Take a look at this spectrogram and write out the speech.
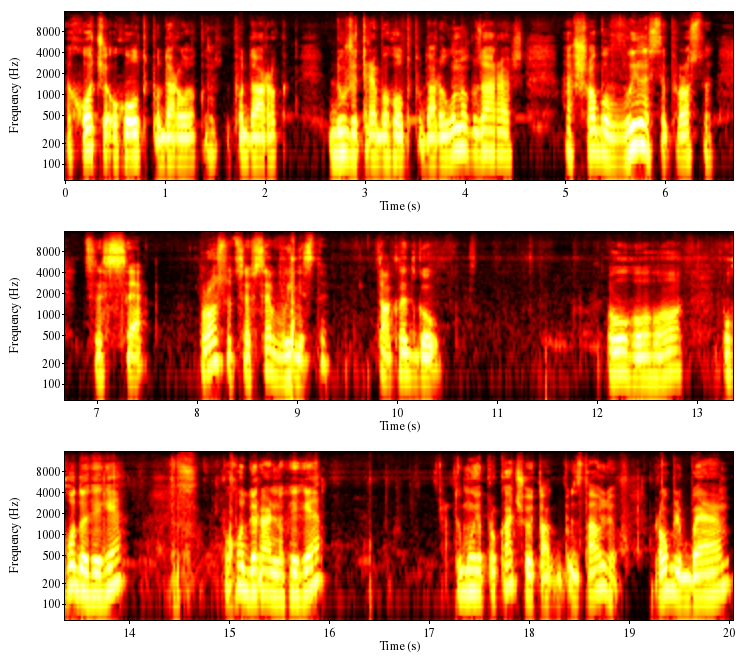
Хоче голд подарок. подарок. Дуже треба голд подарунок зараз. Щоб винести просто це все. Просто це все винести. Так, let's go. Ого. Походу ГГ. Походу реально ГГ. Тому я прокачую так, ставлю, роблю БМ.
